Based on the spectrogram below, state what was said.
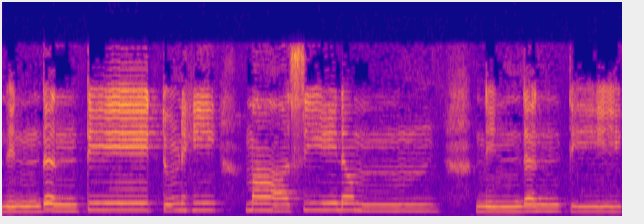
निन्दन्ति तुणि मासीनम्। निन्दन्ति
